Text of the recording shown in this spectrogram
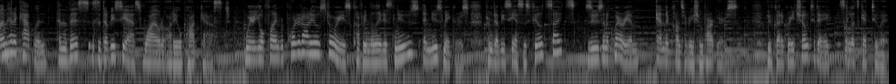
I'm Hannah Kaplan, and this is the WCS Wild Audio Podcast, where you'll find reported audio stories covering the latest news and newsmakers from WCS's field sites, zoos and aquarium, and their conservation partners. We've got a great show today, so let's get to it.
